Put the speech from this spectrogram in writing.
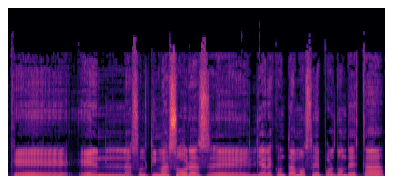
que en las últimas horas eh, ya les contamos eh, por dónde está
